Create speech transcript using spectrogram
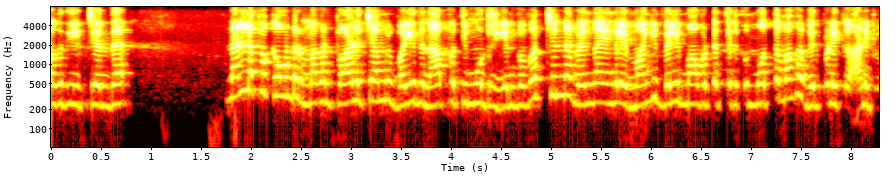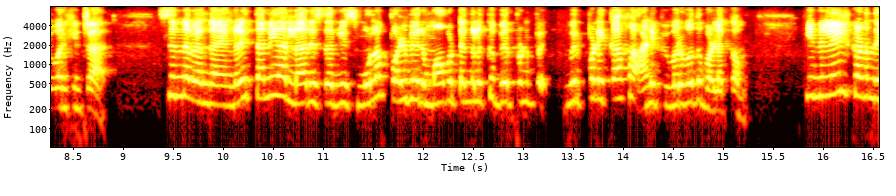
பகுதியைச் சேர்ந்த நல்லப்ப கவுண்டர் மகன் பாலுச்சாமி வயது நாற்பத்தி மூன்று என்பவர் சின்ன வெங்காயங்களை வாங்கி வெளி மாவட்டத்திற்கு மொத்தமாக விற்பனைக்கு அனுப்பி வருகின்றார். சின்ன வெங்காயங்களை தனியார் லாரி சர்வீஸ் மூலம் பல்வேறு மாவட்டங்களுக்கு விற்பனை விற்பனைக்காக அனுப்பி வருவது வழக்கம். இந்நிலையில் கடந்த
